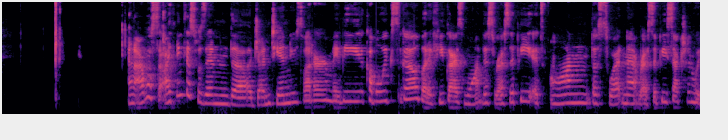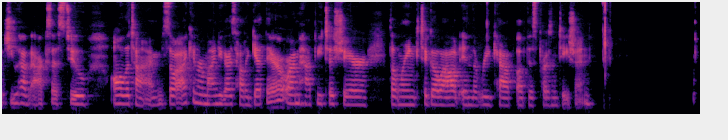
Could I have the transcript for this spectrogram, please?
And I will say, I think this was in the Gentian newsletter maybe a couple weeks ago. But if you guys want this recipe, it's on the SweatNet recipe section, which you have access to all the time. So I can remind you guys how to get there, or I'm happy to share the link to go out in the recap of this presentation.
